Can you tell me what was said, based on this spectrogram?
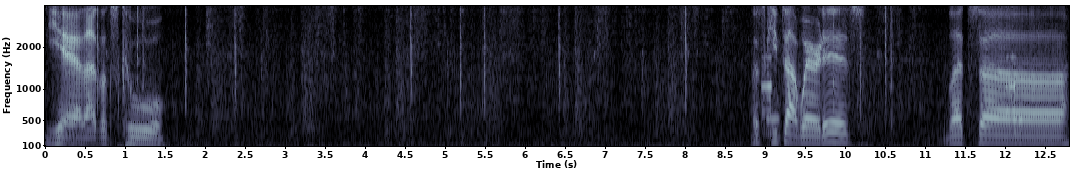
Yeah, that looks cool. Let's keep that where it is. Let's, uh...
